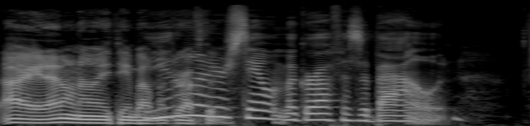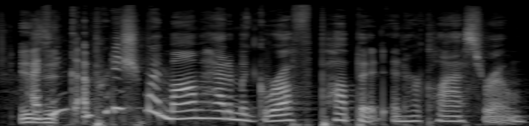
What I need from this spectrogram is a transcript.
right. I don't know anything about you McGruff. You don't understand what McGruff is about. Is I it- think I'm pretty sure my mom had a McGruff puppet in her classroom.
